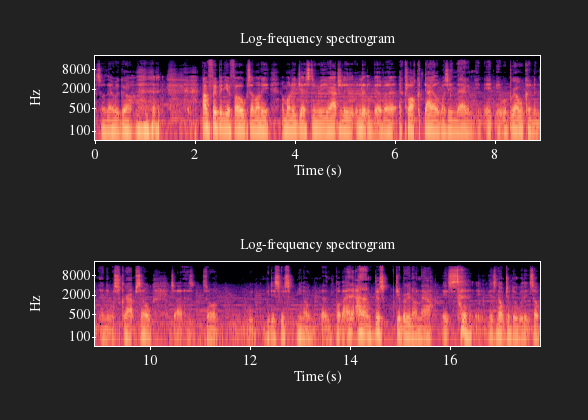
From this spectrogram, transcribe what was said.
so there we go. I'm fibbing you folks. I'm only I'm only jesting with you. Actually, a little bit of a, a clock dial was in there, and it, it, it were broken and, and, it was scrapped. So so, so we, discuss, you know, put that. And, and I'm just gibbering on now. It's it's not to do with it. So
